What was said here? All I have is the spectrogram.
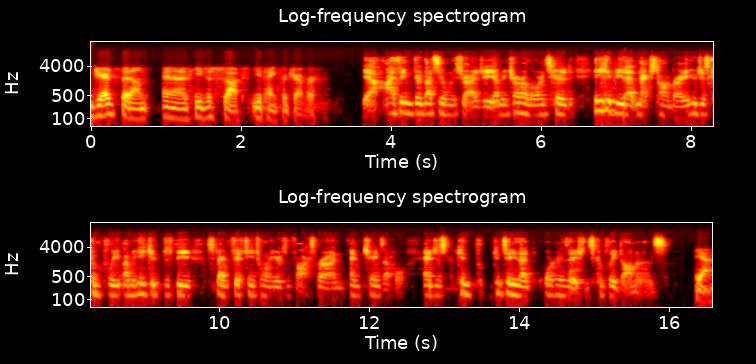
Jarrett Stidham, and if he just sucks, you tank for Trevor. Yeah, I think that's the only strategy. I mean, Trevor Lawrence could he could be that next Tom Brady who just complete. I mean, he could just be spend 15, 20 years in Foxborough and, and change that whole and just can continue that organization's complete dominance. Yeah,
